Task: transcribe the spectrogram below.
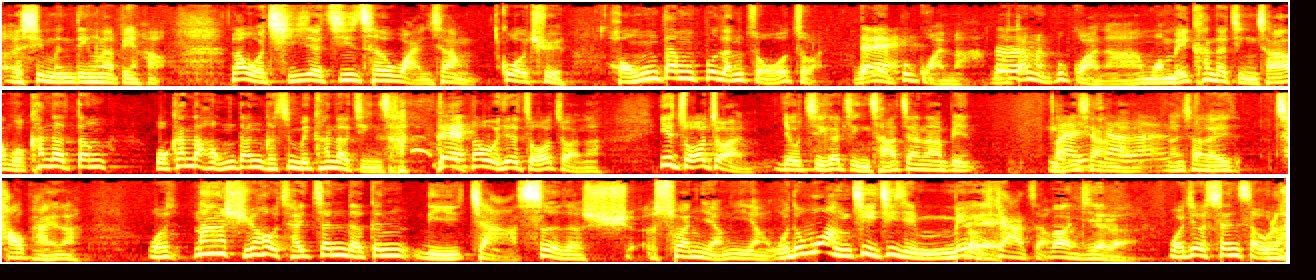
呃西门町那边哈。那我骑着机车晚上过去，红灯不能左转，我也不管嘛，我当然不管啊，我没看到警察，我看到灯，我看到红灯，可是没看到警察，对，那我就左转了。一左转，有几个警察在那边。拦下来，拦下来抄牌了。我那时候才真的跟你假设的酸杨一样，我都忘记自己没有驾照，忘记了，我就伸手了，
